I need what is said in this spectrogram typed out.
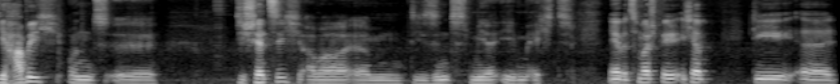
die habe ich und äh, die schätze ich, aber ähm, die sind mir eben echt Ja, aber zum Beispiel, ich habe die äh,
